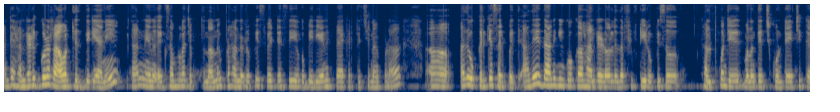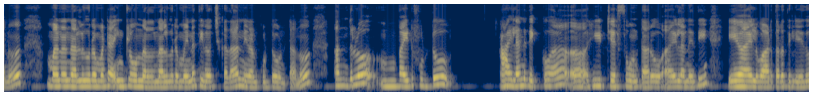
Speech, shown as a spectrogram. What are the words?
అంటే హండ్రెడ్కి కూడా రావట్లేదు బిర్యానీ కానీ నేను ఎగ్జాంపుల్గా చెప్తున్నాను. ఇప్పుడు హండ్రెడ్ రూపీస్ పెట్టేసి ఒక బిర్యానీ ప్యాకెట్ తెచ్చినా కూడా అది ఒక్కరికే సరిపోద్ది. అదే దానికి ఇంకొక హండ్రెడో లేదా ఫిఫ్టీ రూపీస్ కలుపుకొని చే మనం తెచ్చుకుంటే చికెను. మన నలుగురం అంటే ఇంట్లో ఉన్న నలుగురమైనా తినొచ్చు కదా అని నేను అనుకుంటూ ఉంటాను. అందులో బయట ఫుడ్డు ఆయిల్ అనేది ఎక్కువ హీట్ చేస్తూ ఉంటారు. ఆయిల్ అనేది ఏ ఆయిల్ వాడతారో తెలియదు.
